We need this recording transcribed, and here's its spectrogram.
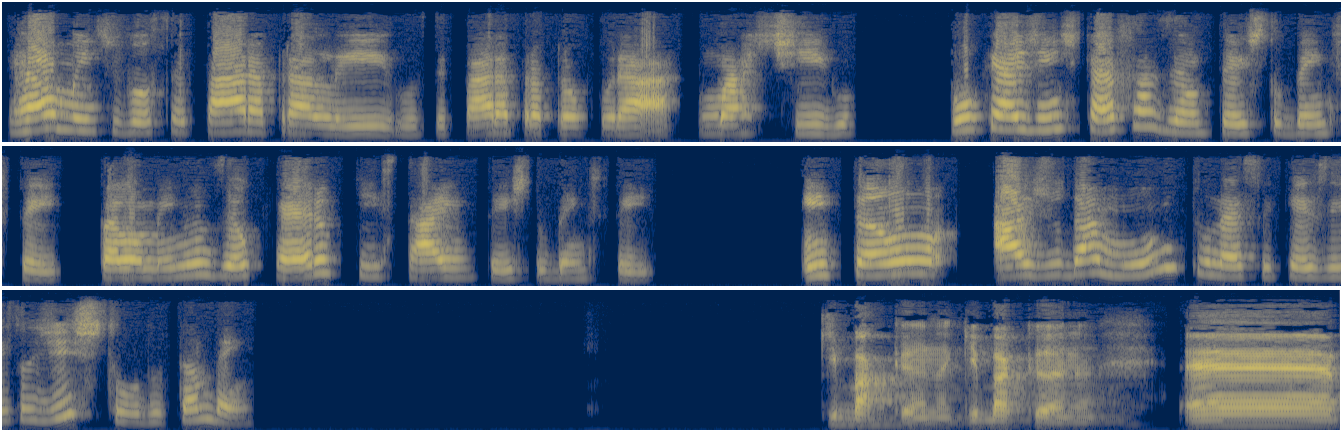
realmente você para para ler, você para para procurar um artigo, porque a gente quer fazer um texto bem feito. Pelo menos eu quero que saia um texto bem feito. Então, ajuda muito nesse quesito de estudo também. Que bacana, que bacana. É...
